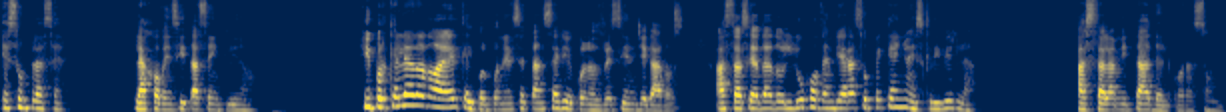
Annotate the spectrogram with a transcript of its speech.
Es un placer. La jovencita se inclinó. ¿Y por qué le ha dado a él que el por ponerse tan serio con los recién llegados? Hasta se ha dado el lujo de enviar a su pequeño a inscribirla. Hasta la mitad del corazón.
